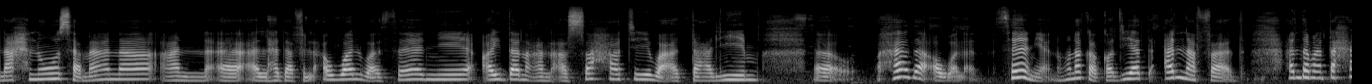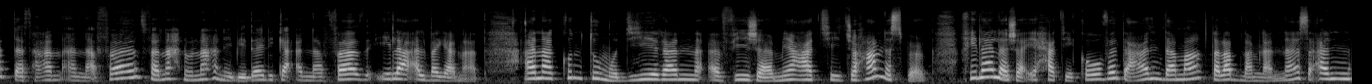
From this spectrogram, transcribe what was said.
نحن سمعنا عن الهدف الأول والثاني أيضا عن الصحة والتعليم. هذا أولا. ثانيا هناك قضية النفاذ. عندما نتحدث عن النفاذ فنحن نعني بذلك النفاذ إلى البيانات. أنا كنت مديرا في جامعة جوهانسبرغ خلال جائحة كوفيد عندما طلبنا من الناس أن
